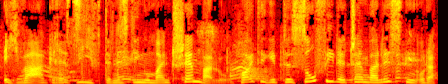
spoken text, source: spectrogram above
Ich war aggressiv, denn es ging um ein Cembalo. Heute gibt es so viele Cembalisten oder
